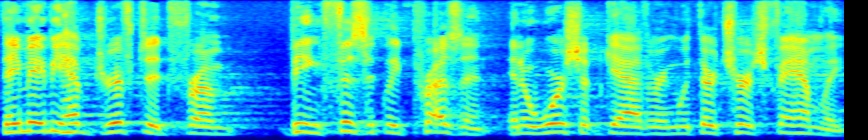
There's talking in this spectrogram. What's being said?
They maybe have drifted from being physically present in a worship gathering with their church family.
